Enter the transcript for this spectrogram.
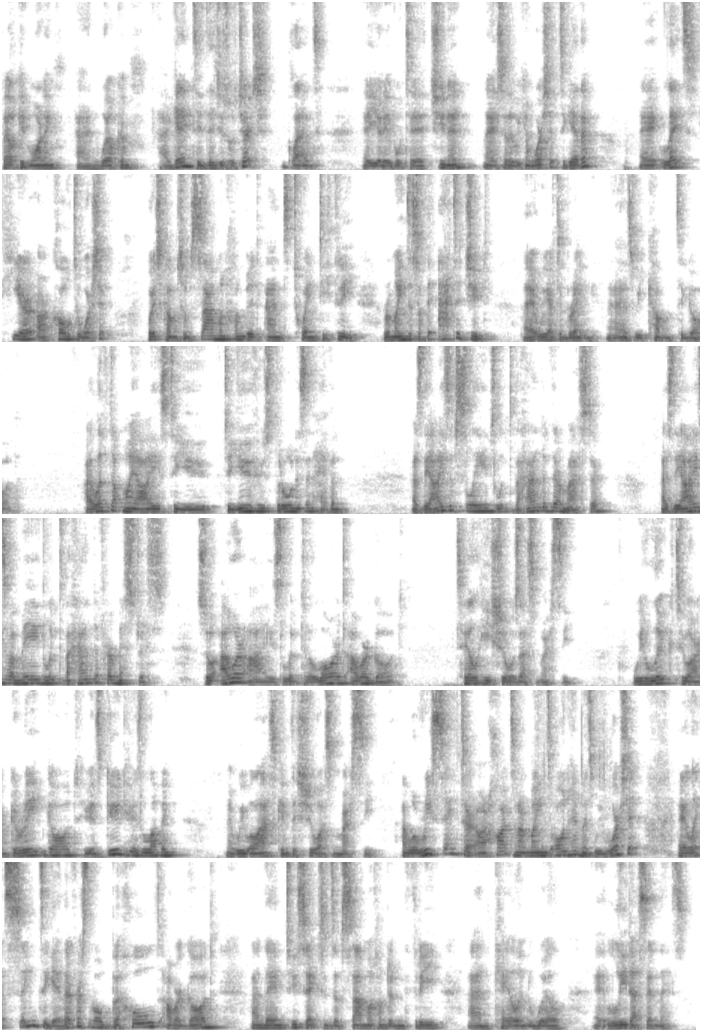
Well, good morning and welcome again to Digital Church. Glad uh, you're able to tune in uh, so that we can worship together. Uh, let's hear our call to worship, which comes from Psalm 123. Reminds us of the attitude uh, we are to bring uh, as we come to God. I lift up my eyes to you, to you whose throne is in heaven. As the eyes of slaves look to the hand of their master, as the eyes of a maid look to the hand of her mistress, so our eyes look to the Lord our God till he shows us mercy. We look to our great God who is good, who is loving, and we will ask him to show us mercy. And we'll recenter our hearts and our minds on him as we worship. Uh, let's sing together. First of all, Behold our God, and then two sections of Psalm 103, and Kellen will uh, lead us in this.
